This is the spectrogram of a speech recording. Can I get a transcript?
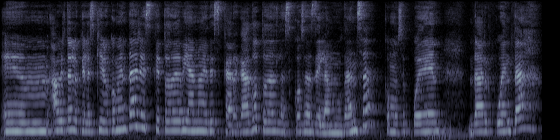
Em, ahorita lo que les quiero comentar es que todavía no he descargado todas las cosas de la mudanza, como se pueden dar cuenta,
